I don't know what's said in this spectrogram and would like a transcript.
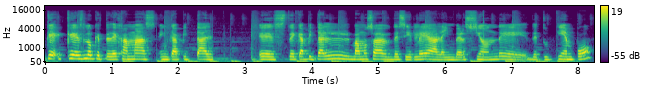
¿qué, qué es lo que te deja más en capital? Este capital, vamos a decirle a la inversión de, de tu tiempo.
